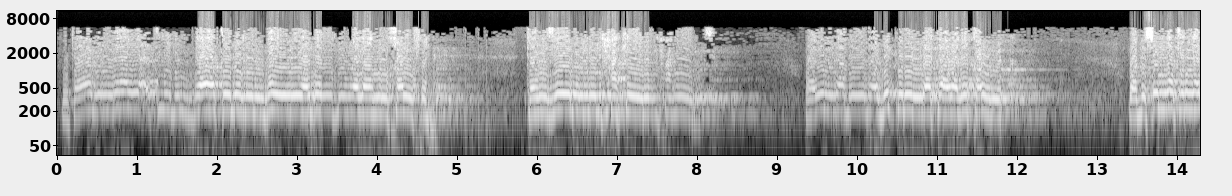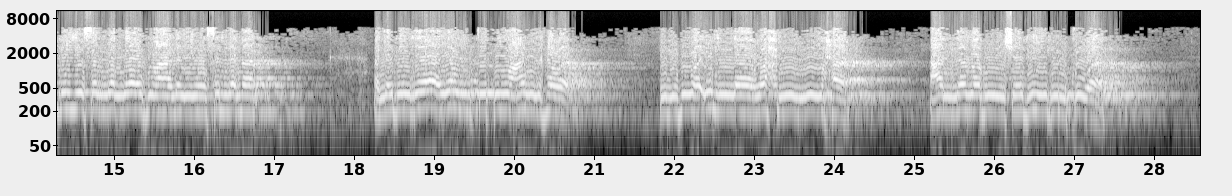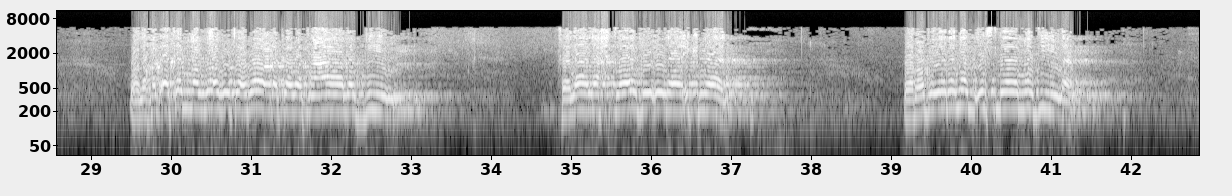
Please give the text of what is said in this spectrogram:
كتاب لا يأتيه الباطل من بين يديه ولا من خلفه. تنزيل من حكيم حميد وإنه لذكر لك ولقومك. وبسنة النبي صلى الله عليه وسلم الذي لا ينطق عن الهوى إن هو إلا وحي يوحى. علمه شديد القوى. ولقد أتم الله تبارك وتعالى الدين. فلا يحتاج إلى إكمال. ورضي لنا الإسلام دينا.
